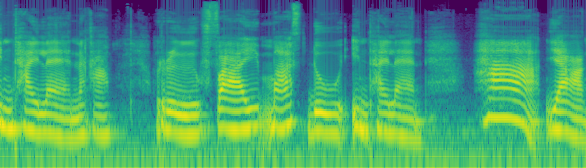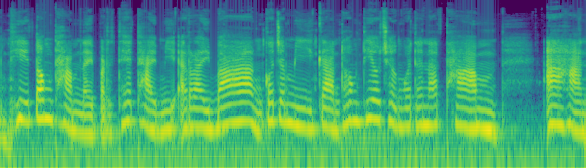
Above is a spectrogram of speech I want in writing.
in Thailand นะคะ หรือ five must do in Thailand 5 อย่างที่ต้องทำในประเทศไทยมีอะไรบ้าง ก็จะมีการท่องเที่ยวเชิงวัฒนธรรม อาหาร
